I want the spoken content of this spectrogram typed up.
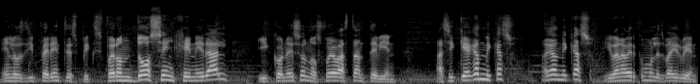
en los diferentes picks. Fueron 12 en general y con eso nos fue bastante bien. Así que háganme caso, háganme caso y van a ver cómo les va a ir bien.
